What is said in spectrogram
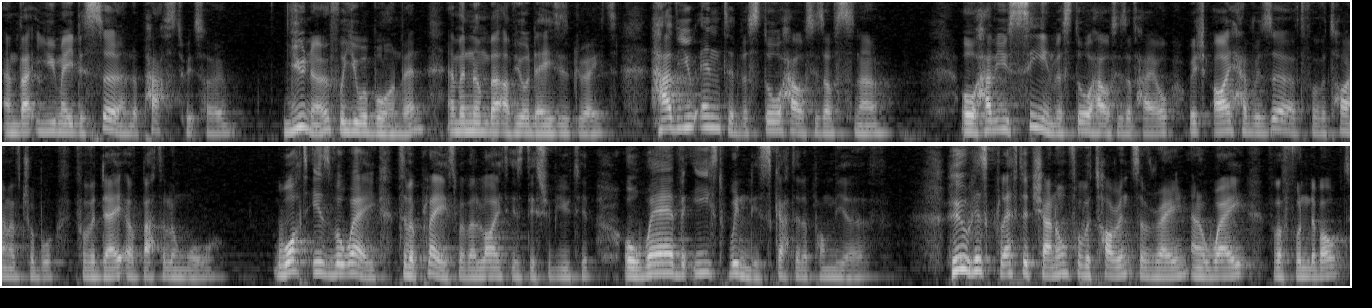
and that you may discern the path to its home? You know, for you were born then, and the number of your days is great. Have you entered the storehouses of snow? Or have you seen the storehouses of hail, which I have reserved for the time of trouble, for the day of battle and war? What is the way to the place where the light is distributed, or where the east wind is scattered upon the earth? Who has cleft a channel for the torrents of rain and a way for the thunderbolt,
